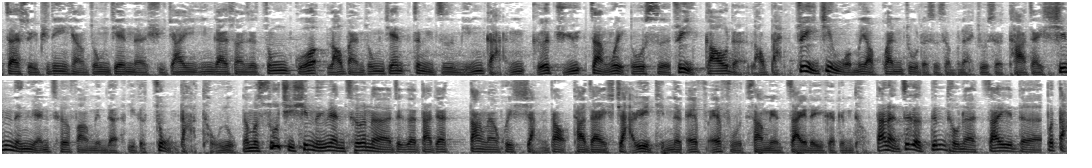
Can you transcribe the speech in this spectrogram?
在水皮的印象中间呢，许家印应该算是中国老板中间政治敏感、格局站位都是最高的老板。最近我们要关注的是什么呢？就是他在新能源车方面的一个重大投入。那么说起新能源车呢，这个大家当然会想到他在贾跃亭的 FF 上面栽的一个跟头。当然，这个跟头呢栽的不大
